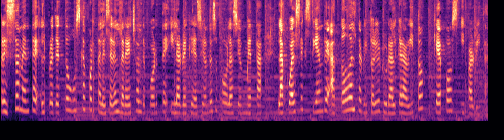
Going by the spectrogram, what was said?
Precisamente, el proyecto busca fortalecer el derecho al deporte y la recreación de su población meta, la cual se extiende a todo el territorio rural Garavito, Quepos y Parvita.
